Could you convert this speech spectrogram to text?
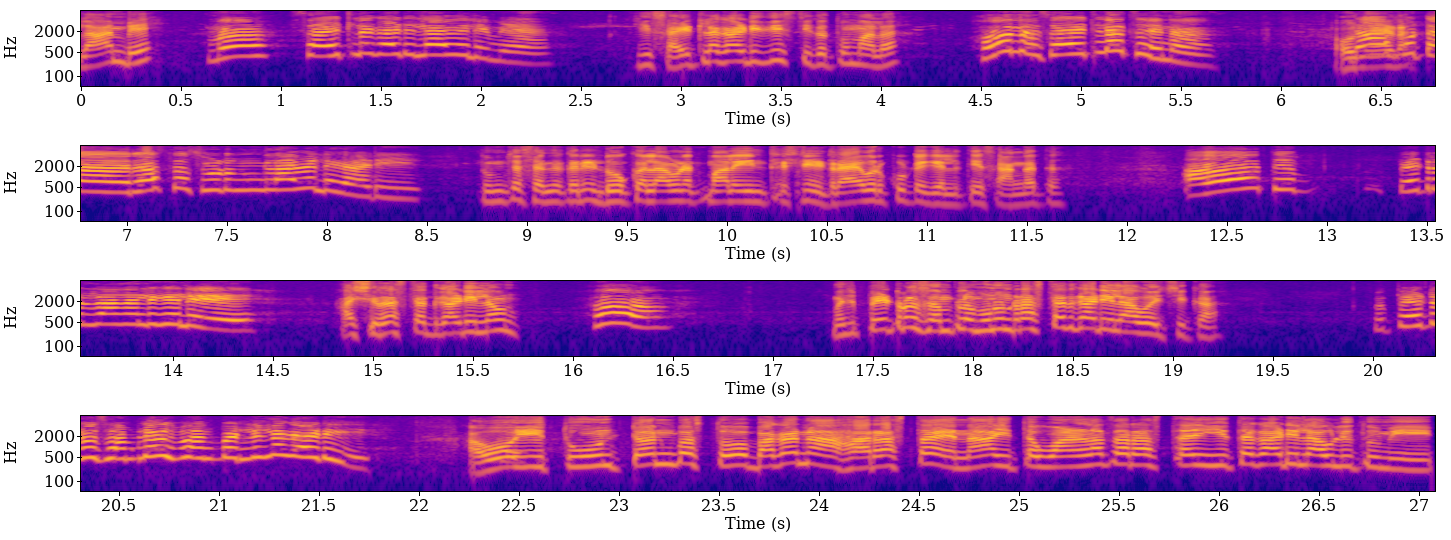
लांब आहे? मग साईडला गाडी लावेली मी ही साईडला गाडी दिसते का तुम्हाला? हो ना साईडलाच आहे ना. अहो दहा मॅडम. फुट रस्ता सोडून लावेली गाडी. तुमच्या संघ डोकं लावण्यात मला इंटरेस्ट नाही. ड्रायव्हर कुठे गेलं ते सांगा तर. अहो ते पेट्रोल आणायला गेले. अशी रस्त्यात गाडी लावून? हो. म्हणजे पेट्रोल संपलं म्हणून रस्त्यात गाडी लावायची का? मग पेट्रोल संपल्यावर बंद पडली ना गाडी. अहो इथून टन बसतो. बघा ना हा रस्ता आहे ना इथं वळणाचा रस्ता आहे इथं गाडी लावली तुम्ही.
